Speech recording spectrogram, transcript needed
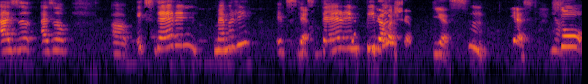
as a as a uh, it's there in memory it's Yeah. it's there in people. Worship. Yes. Hmm. yes. Yeah. so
